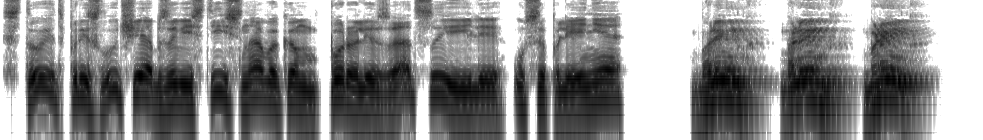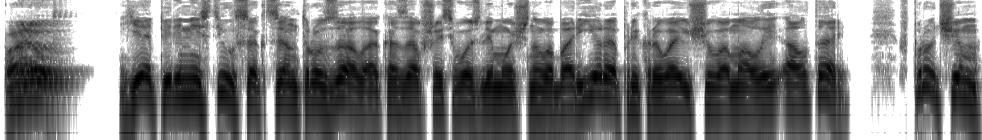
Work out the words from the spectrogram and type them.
Стоит при случае обзавестись навыком парализации или усыпления». «Блинк, блинк, блинк! Полет!» Я переместился к центру зала, оказавшись возле мощного барьера, прикрывающего малый алтарь. Впрочем,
